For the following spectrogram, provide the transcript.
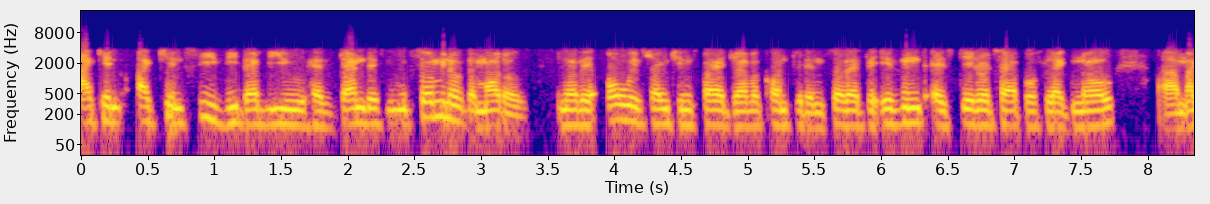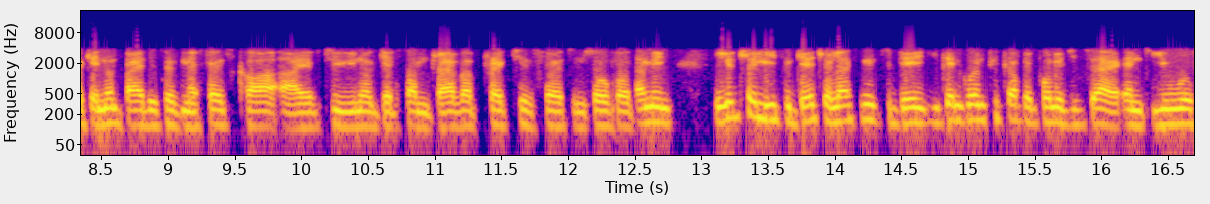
I can, I can see VW has done this with so many of the models you know, they're always trying to inspire driver confidence so that there isn't a stereotype of like, no, um, I cannot buy this as my first car. I have to, you know, get some driver practice first and so forth. I mean, literally, to get your license today, you can go and pick up a Polo GTI and you will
